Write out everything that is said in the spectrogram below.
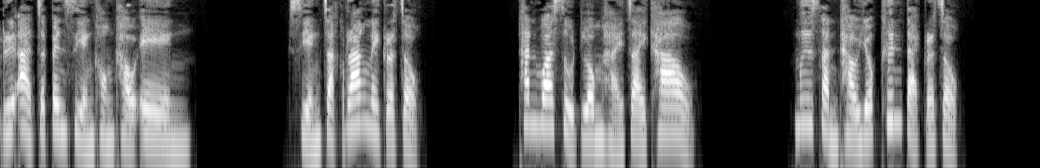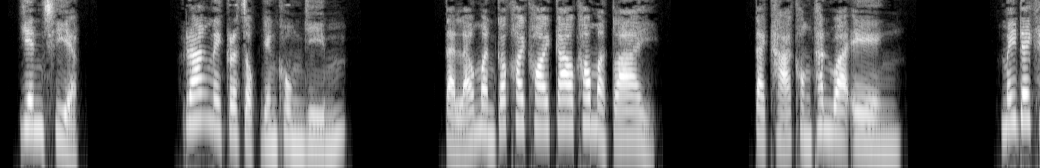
หรืออาจจะเป็นเสียงของเขาเอง เสียงจากร่างในกระจก ท่านวาสูดลมหายใจเข้า มือสั่นเทายกขึ้นแต่กระจก เย็นเฉียบ ร่างในกระจกยังคงยิ้ม แต่แล้วมันก็ค่อยๆก้าวเข้ามาใกล้ แต่ขาของท่านวาเอง ไม่ได้ข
